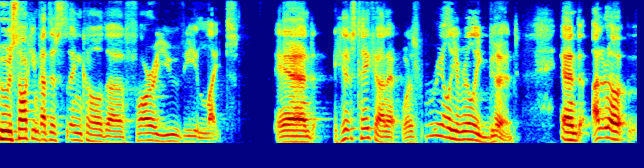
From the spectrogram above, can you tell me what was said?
who was talking about this thing called uh, far UV light. And his take on it was really, really good. And I don't know,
